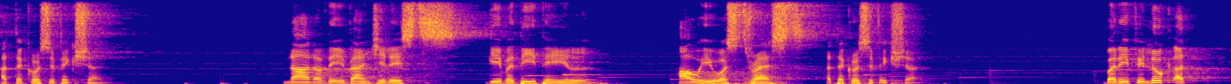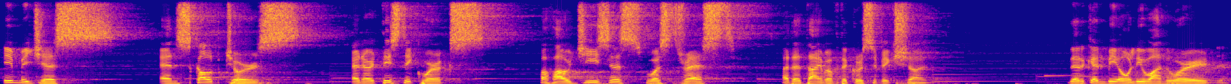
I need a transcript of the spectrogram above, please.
at the crucifixion. None of the evangelists give a detail how he was dressed at the crucifixion. But if you look at images and sculptures and artistic works of how Jesus was dressed at the time of the crucifixion, there can be only one word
